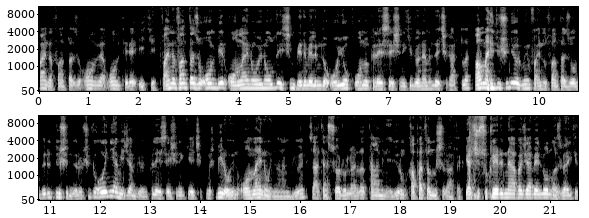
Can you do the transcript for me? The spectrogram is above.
Final Fantasy 10 ve 10-2. Final Fantasy 11 online oyun olduğu için benim elimde o yok. Onu PlayStation 2 döneminde çıkarttılar. Almayı düşünüyor muyum Final Fantasy 11'i? Düşünüyorum. Çünkü oynayamayacağım bir oyun. PlayStation 2'ye çıkmış bir oyun. Online oynanan bir oyun. Zaten serverlarda tahmin ediyorum kapatılmıştır artık. Gerçi Square'in ne yapacağı belli olmaz. Belki de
